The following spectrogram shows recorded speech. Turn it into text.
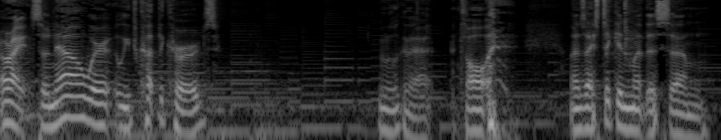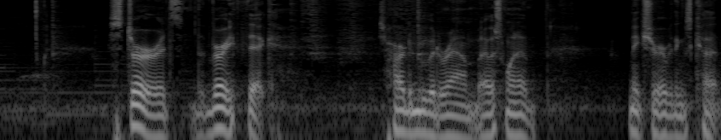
All right, so now we're we've cut the curds. Ooh, look at that! It's all as I stick in this um, stir, it's very thick. It's hard to move it around, but I just want to make sure everything's cut.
